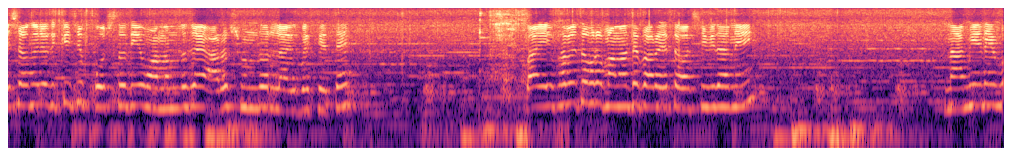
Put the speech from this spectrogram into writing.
এর সঙ্গে যদি কিছু পোস্ত দিয়ে বানানো যায় আরও সুন্দর লাগবে খেতে। বা এইভাবে তোমরা বানাতে পারো, এতে অসুবিধা নেই। নামিয়ে নেব।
